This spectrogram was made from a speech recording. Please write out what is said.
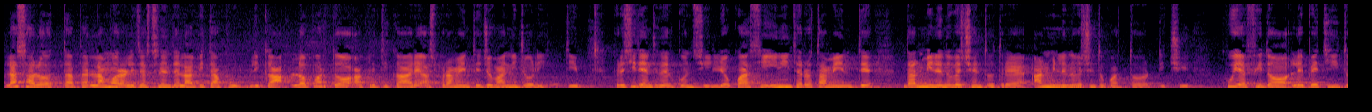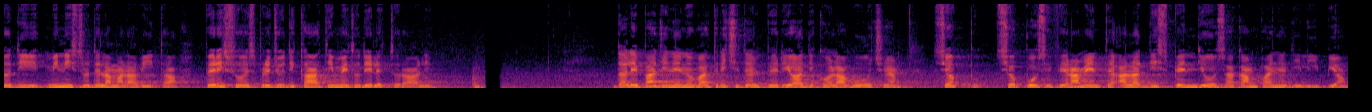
La sua lotta per la moralizzazione della vita pubblica lo portò a criticare aspramente Giovanni Giolitti, presidente del Consiglio, quasi ininterrottamente dal 1903 al 1914, cui affidò l'epetito di ministro della malavita per i suoi spregiudicati metodi elettorali. Dalle pagine innovatrici del periodico La Voce si, opp- si oppose fieramente alla dispendiosa campagna di Libia.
